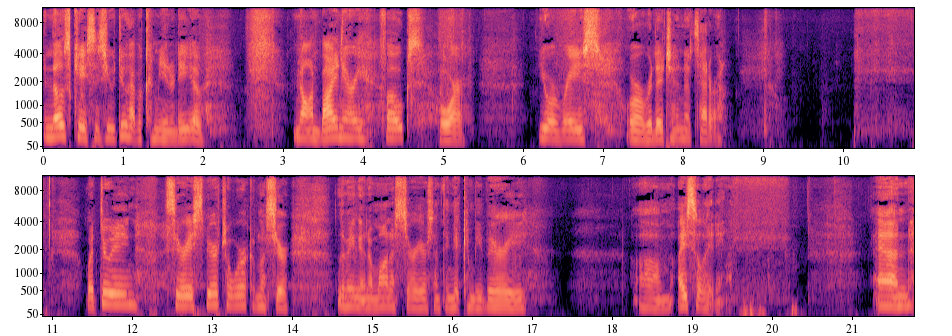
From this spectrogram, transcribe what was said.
in those cases, you do have a community of non binary folks or your race or religion, etc. But doing serious spiritual work, unless you're living in a monastery or something, it can be very um, isolating. And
